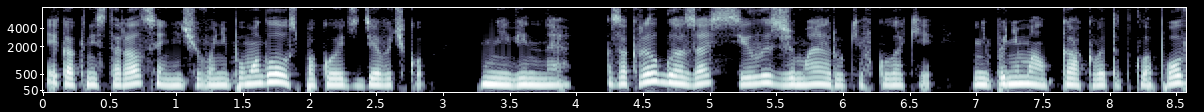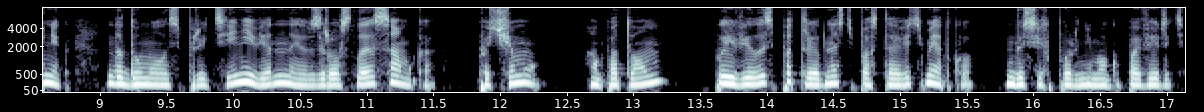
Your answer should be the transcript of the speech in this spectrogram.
и как ни старался, ничего не помогло успокоить девочку. Невинная. Закрыл глаза с силой, сжимая руки в кулаки. Не понимал, как в этот клоповник додумалась прийти невинная взрослая самка. Почему? А потом появилась потребность поставить метку. До сих пор не могу поверить.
